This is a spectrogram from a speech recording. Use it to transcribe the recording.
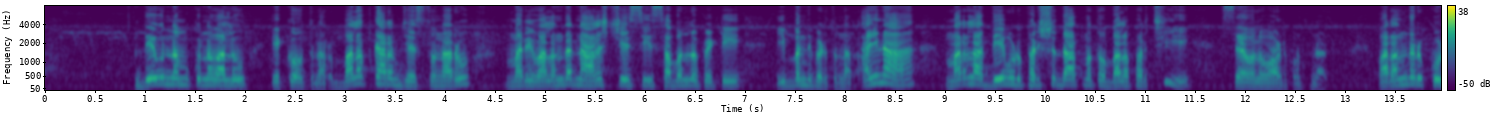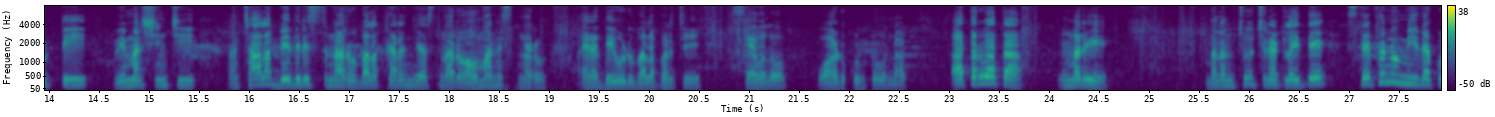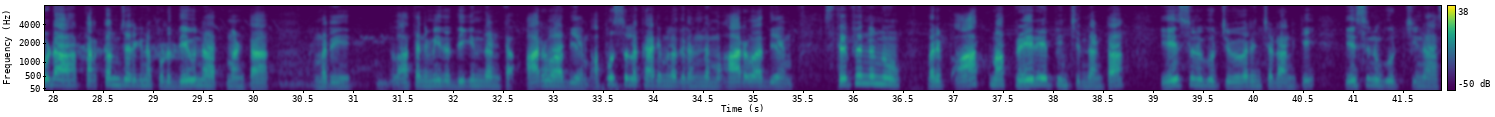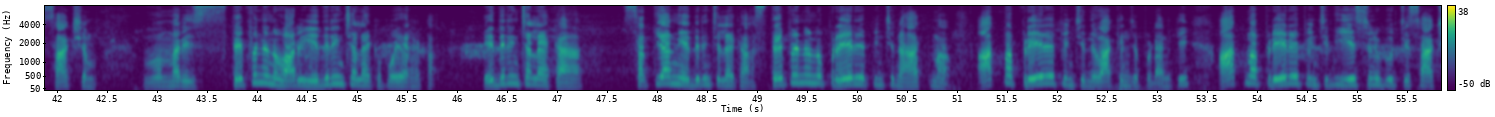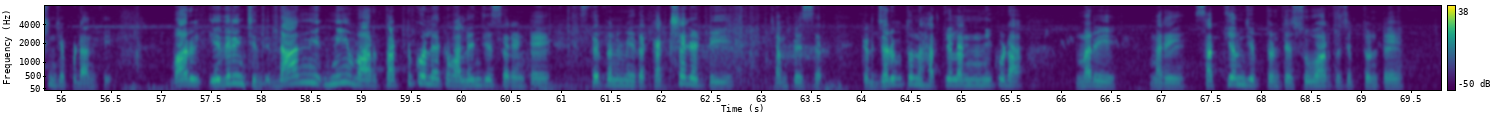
దేవుని నమ్ముకున్న వాళ్ళు ఎక్కువ అవుతున్నారు. బలాత్కారం చేస్తున్నారు. మరి వాళ్ళందరిని అరెస్ట్ చేసి సభల్లో పెట్టి ఇబ్బంది పెడుతున్నారు. అయినా మరలా దేవుడు పరిశుద్ధాత్మతో బలపరిచి సేవలు వాడుకుంటున్నాడు. వారందరూ కొట్టి విమర్శించి చాలా బెదిరిస్తున్నారు బలత్కారం చేస్తున్నారు అవమానిస్తున్నారు. ఆయన దేవుడు బలపరిచి సేవలో వాడుకుంటూ ఉన్నాడు. ఆ తర్వాత మరి మనం చూచినట్లయితే స్టెఫెను మీద కూడా తర్కం జరిగినప్పుడు దేవుని ఆత్మ అంట మరి అతని మీద దిగిందంట ఆరవ అధ్యాయం అపుస్తుల కార్యముల గ్రంథము ఆరవ అధ్యాయం మరి ఆత్మ ప్రేరేపించిందంట యేసును గురించి వివరించడానికి యేసును గూర్చిన సాక్ష్యం. మరి స్టెఫెన్ను వారు ఎదిరించలేకపోయారట. ఎదిరించలేక సత్యాన్ని ఎదిరించలేక స్టెఫెనును ప్రేరేపించిన ఆత్మ ఆత్మ ప్రేరేపించింది వాక్యం చెప్పడానికి ఆత్మ ప్రేరేపించింది యేసును గురించి సాక్ష్యం చెప్పడానికి. వారు ఎదిరించింది. దాన్ని వారు తట్టుకోలేక వాళ్ళు ఏం చేశారంటే స్టెఫెన్ మీద కక్షగట్టి చంపేశారు. ఇక్కడ జరుగుతున్న హత్యలన్నీ కూడా మరి మరి సత్యం చెప్తుంటే సువార్త చెప్తుంటే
